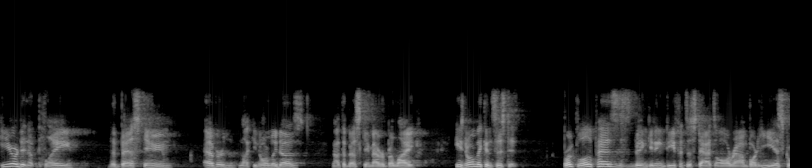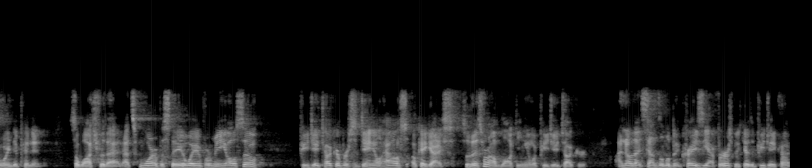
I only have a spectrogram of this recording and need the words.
Herro didn't play the best game ever like he normally does. Not the best game ever, but like he's normally consistent. Brook Lopez has been getting defensive stats all around, but he is scoring dependent. So watch for that. That's more of a stay away for me also. PJ Tucker versus Danuel House. Okay, guys. So this one I'm locking in with PJ Tucker. I know that sounds a little bit crazy at first because of PJ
